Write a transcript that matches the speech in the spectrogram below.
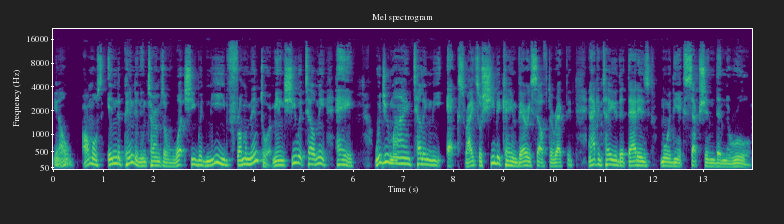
you know, almost independent in terms of what she would need from a mentor, meaning she would tell me, Hey, would you mind telling me X? Right. So she became very self directed. And I can tell you that that is more the exception than the rule.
